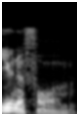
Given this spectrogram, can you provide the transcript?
uniform.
